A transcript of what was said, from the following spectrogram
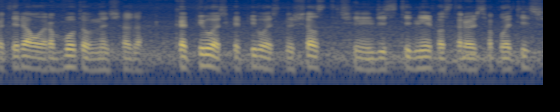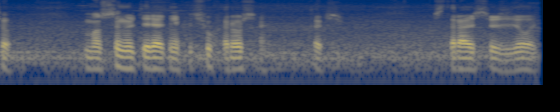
Потерял работу вначале. Копилось, копилось, но сейчас в течение 10 дней постараюсь оплатить все. Машину терять не хочу, хорошая. Так что постараюсь все сделать.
